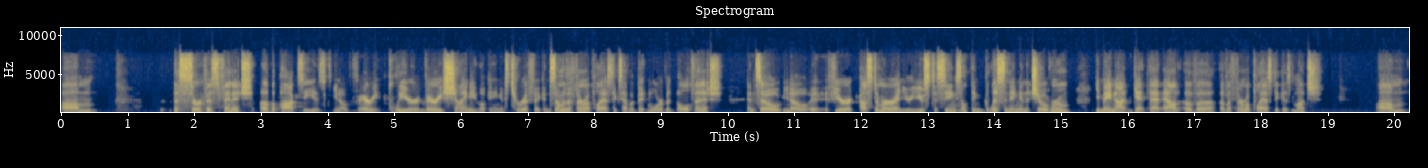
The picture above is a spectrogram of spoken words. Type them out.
Um, the surface finish of epoxy is you know very clear and very shiny looking it's terrific and some of the thermoplastics have a bit more of a dull finish and so you know if you're a customer and you're used to seeing something glistening in the showroom you may not get that out of a of a thermoplastic as much um,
